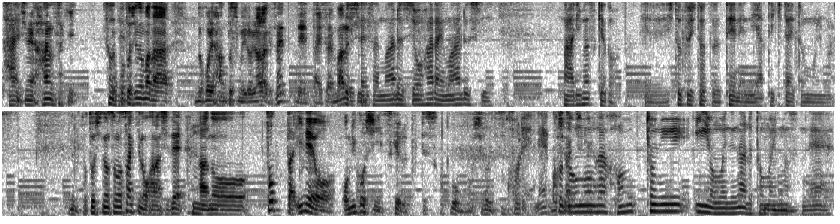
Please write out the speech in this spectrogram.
はい1年半先今年のまだ残り半年もいろいろあるわけですね。で大祭もあるし。大祭もあるしお祓いもあるしまあありますけど、えー一つ一つ丁寧にやっていきたいと思います。でも今年のそのさっきのお話で、あの取った稲をおみこしにつけるってすごく面白いですね。これね子供が本当にいい思い出になると思いますね、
